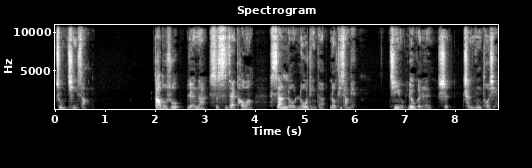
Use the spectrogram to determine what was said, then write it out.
重轻伤，大多数人呢是死在逃亡三楼楼顶的楼梯上面，仅有六个人是成功脱险。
